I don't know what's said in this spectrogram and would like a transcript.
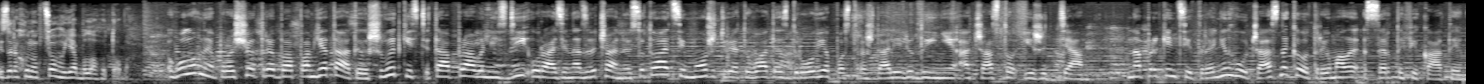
І за рахунок цього я була готова. Головне, про що треба пам'ятати, швидкість та правильність дій у разі надзвичайної ситуації можуть врятувати здоров'я постраждалій людині, а часто і життя. Наприкінці тренінгу учасники отримали сертифікати.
